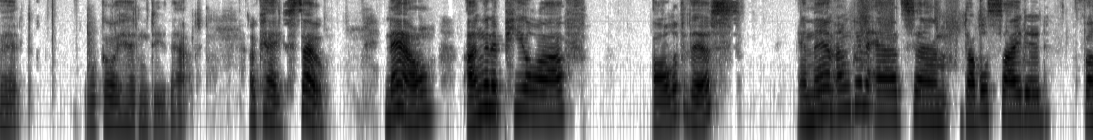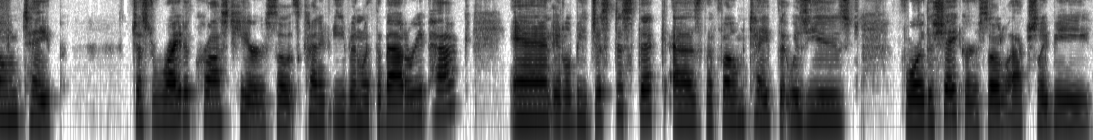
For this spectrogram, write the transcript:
But we'll go ahead and do that. Okay, so now I'm going to peel off all of this. And then I'm going to add some double-sided foam tape just right across here so it's kind of even with the battery pack and it'll be just as thick as the foam tape that was used for the shaker so it'll actually be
